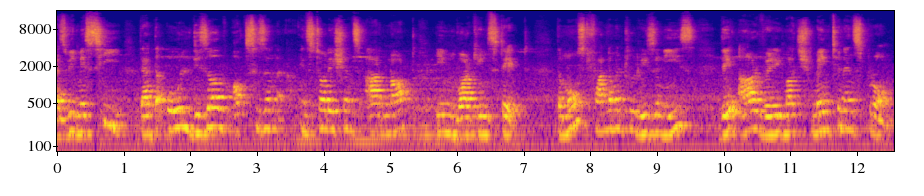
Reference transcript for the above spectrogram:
as we may see that the old dissolved oxygen installations are not in working state. The most fundamental reason is they are very much maintenance prone.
